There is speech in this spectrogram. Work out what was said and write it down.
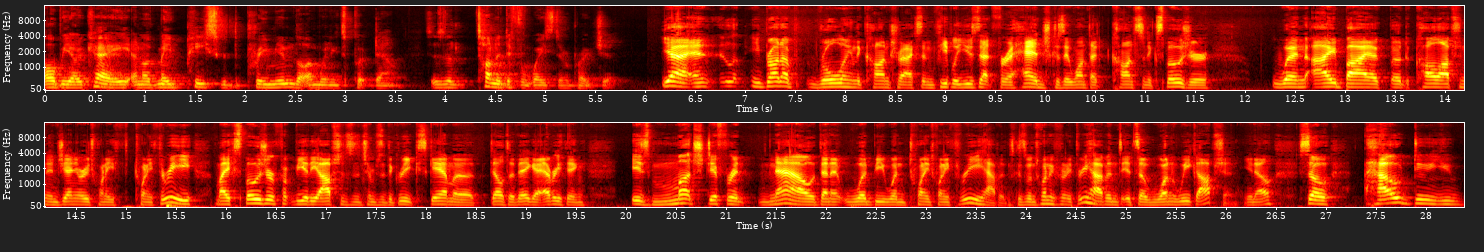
i'll be okay. And i've made peace with the premium that i'm willing to put down. So there's a ton of different ways to approach it. Yeah and you brought up rolling the contracts and people use that for a hedge because they want that constant exposure. When I buy a, a, call option in January 2023, my exposure via the options in terms of the Greeks, Gamma, Delta, Vega, everything is much different now than it would be when 2023 happens. Because when 2023 happens, it's a one week option, you know? So how do you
